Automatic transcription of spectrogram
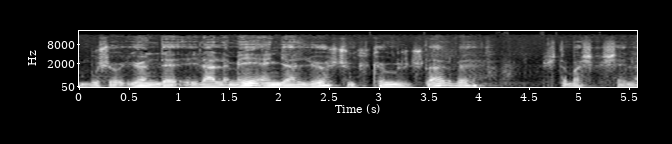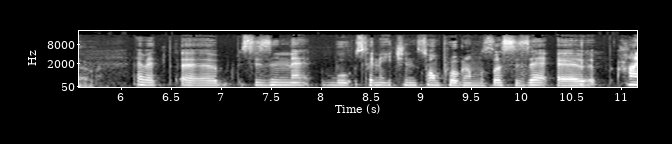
bu şu yönde ilerlemeyi engelliyor. Çünkü kömürcüler ve işte başka şeyler var. Evet e, sizinle bu sene için son programımızda size e, ha,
